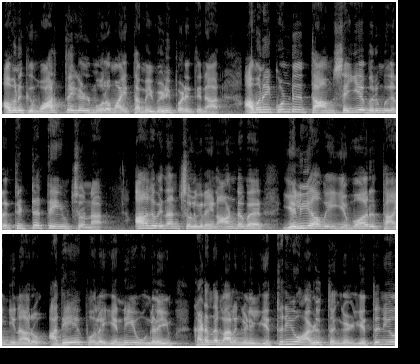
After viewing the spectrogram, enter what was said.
அவனுக்கு வார்த்தைகள் மூலமாய் தம்மை வெளிப்படுத்தினார். அவனை கொண்டு தாம் செய்ய விரும்புகிற திட்டத்தையும் சொன்னார். ஆகவே தான் சொல்கிறேன் ஆண்டவர் எலியாவை எவ்வாறு தாங்கினாரோ அதே போல என்னையும் உங்களையும். கடந்த காலங்களில் எத்தனையோ அழுத்தங்கள் எத்தனையோ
